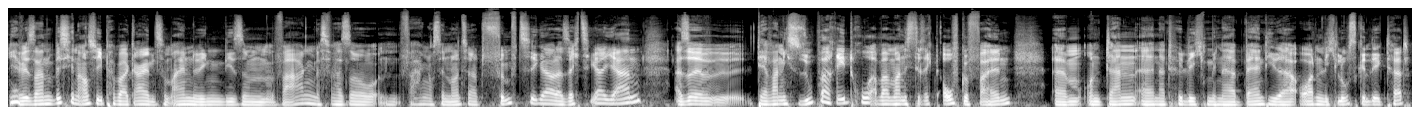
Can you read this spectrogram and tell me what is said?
Ja, wir sahen ein bisschen aus wie Papageien. Zum einen wegen diesem Wagen, das war so ein Wagen aus den 1950er oder 60er Jahren. Also der war nicht super retro, aber man ist direkt aufgefallen. Ähm, und dann äh, natürlich mit einer Band, die da ordentlich losgelegt hat.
